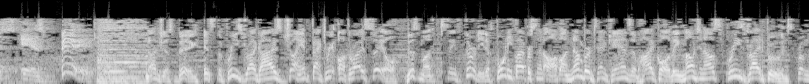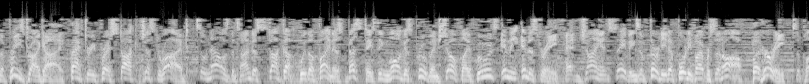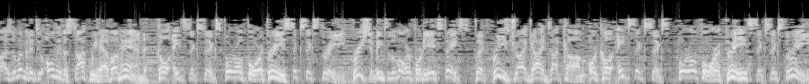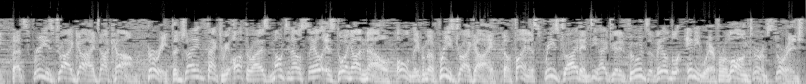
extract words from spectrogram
This is big! Not just big, it's the Freeze Dry Guys Giant Factory Authorized Sale. This month, save 30 to 45% off on number 10 cans of high quality Mountain House freeze dried foods from the Freeze Dry Guy. Factory fresh stock just arrived, so now is the time to stock up with the finest, best tasting, longest proven shelf life foods in the industry at giant savings of 30 to 45% off. But hurry, supplies are limited to only the stock we have on hand. Call 866 404 3663. Free shipping to the lower 48 states. Click freezedryguy.com or call 866 404 3663. That's freezedryguy.com. Hurry, the Giant Factory authorized Mountain House sale is going on now, only from the Freeze Dry Guy, the finest freeze dried and dehydrated foods available anywhere for long term storage.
